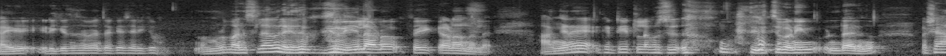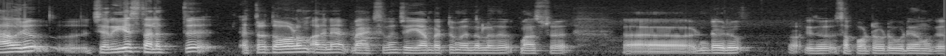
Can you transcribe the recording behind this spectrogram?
കൈ ഇടിക്കുന്ന സമയത്തൊക്കെ ശരിക്കും നമ്മൾ മനസ്സിലാവില്ല ഇതൊക്കെ റിയൽ ആണോ ഫേക്ക് ആണോ എന്നുള്ളത്. അങ്ങനെ കിട്ടിയിട്ടുള്ള കുറച്ച് തിരിച്ചു പണിയും ഉണ്ടായിരുന്നു. പക്ഷെ ആ ഒരു ചെറിയ സ്ഥലത്ത് എത്രത്തോളം അതിനെ മാക്സിമം ചെയ്യാൻ പറ്റും എന്നുള്ളത് മാസ്റ്റർ ഒരു ഇത് സപ്പോർട്ടോട് കൂടി നമുക്ക്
